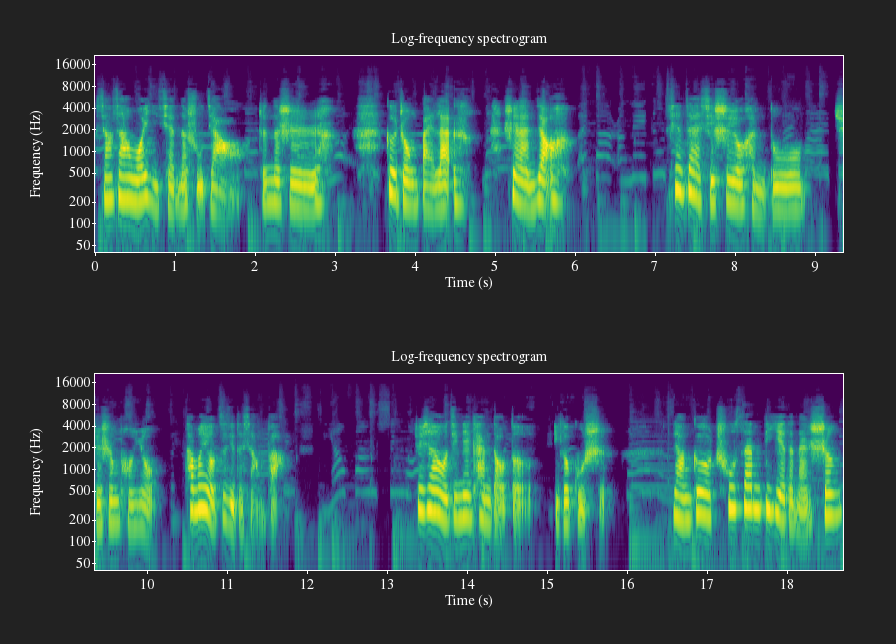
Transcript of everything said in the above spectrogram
想想我以前的暑假哦，真的是 各种摆烂、睡懒觉。现在其实有很多学生朋友，他们有自己的想法，就像我今天看到的一个故事，两个初三毕业的男生，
